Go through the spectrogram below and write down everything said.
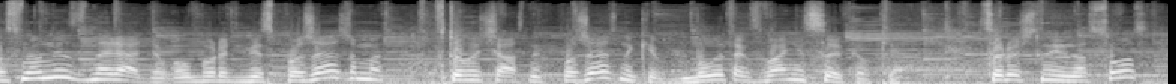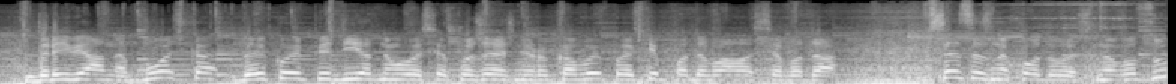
Основним знаряддям у боротьбі з пожежами в тогочасних пожежників були так звані сикавки. Це ручний насос, дерев'яна бочка, до якої під'єднувалися пожежні рукави, по яким подавалася вода. Все це знаходилось на возу,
